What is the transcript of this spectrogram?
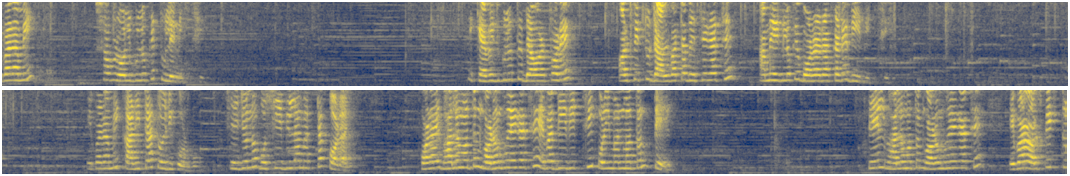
এবার আমি সব রোলগুলোকে তুলে নিচ্ছি। এই ক্যাবেজগুলোতে দেওয়ার পরে অল্প একটু ডাল বাটা বেঁচে গেছে, আমি এগুলোকে বড়ার আকারে দিয়ে দিচ্ছি। এবার আমি কারিটা তৈরি করব। সেই জন্য বসিয়ে দিলাম একটা কড়াই। কড়াই ভালো মতন গরম হয়ে গেছে, এবার দিয়ে দিচ্ছি পরিমাণ মতন তেল। তেল ভালো মতন গরম হয়ে গেছে, এবার অল্প একটু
